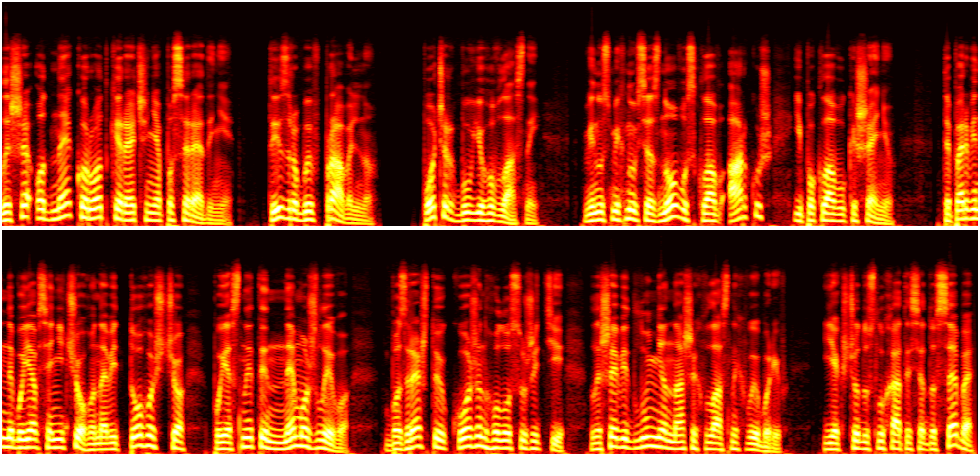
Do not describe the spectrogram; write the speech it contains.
Лише одне коротке речення посередині. Ти зробив правильно. Почерк був його власний. Він усміхнувся знову, склав аркуш і поклав у кишеню. Тепер він не боявся нічого, навіть того, що пояснити неможливо, бо зрештою кожен голос у житті – лише відлуння наших власних виборів. Якщо дослухатися до себе,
